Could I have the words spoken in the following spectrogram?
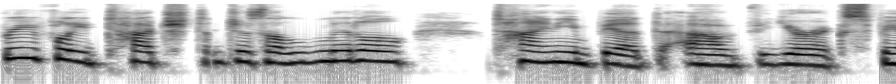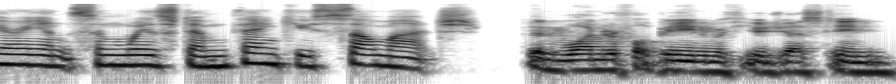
briefly touched just a little tiny bit of your experience and wisdom. Thank you so much. Been wonderful being with you, Justine.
